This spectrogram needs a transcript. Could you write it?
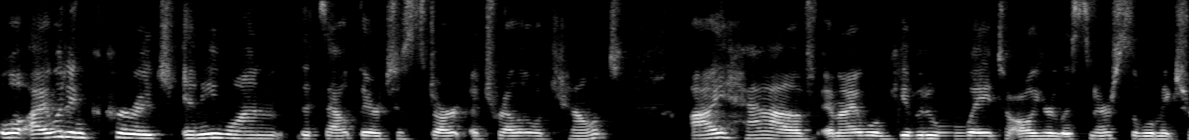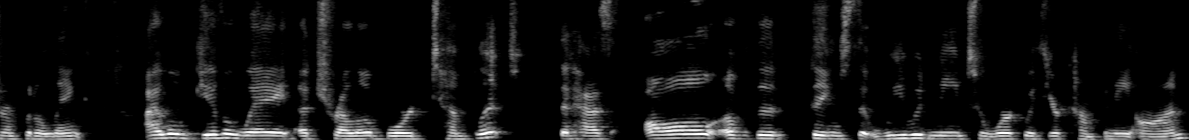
Well, I would encourage anyone that's out there to start a Trello account. I have, and I will give it away to all your listeners. So we'll make sure and put a link. I will give away a Trello board template that has all of the things that we would need to work with your company on.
